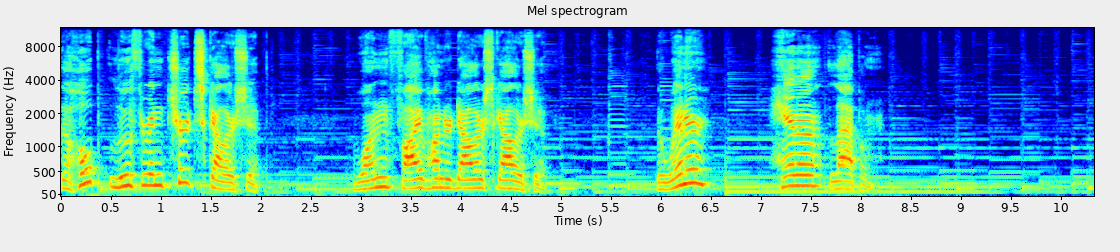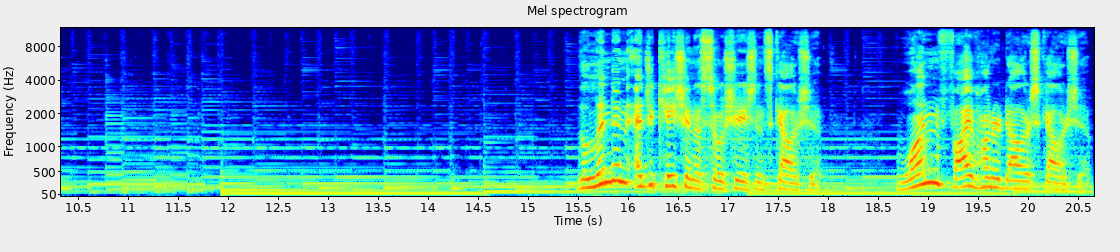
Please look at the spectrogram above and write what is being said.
The Hope Lutheran Church Scholarship. One $500 scholarship. The winner, Hannah Lapham. Linden Education Association Scholarship. One $500 scholarship.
